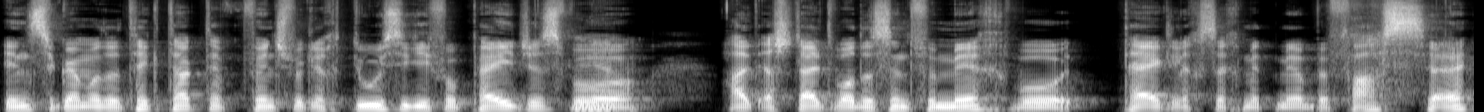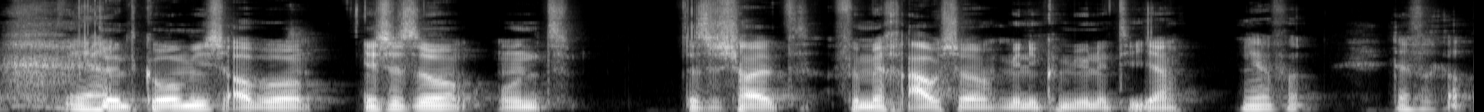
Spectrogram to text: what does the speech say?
Instagram oder TikTok, da findest du wirklich tausende von Pages, wo Ja. halt erstellt worden sind für mich, wo täglich sich mit mir befassen. Ja. Klingt komisch, aber ist es so und das ist halt für mich auch schon meine Community, ja. Ja, voll. Darf ich gerade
